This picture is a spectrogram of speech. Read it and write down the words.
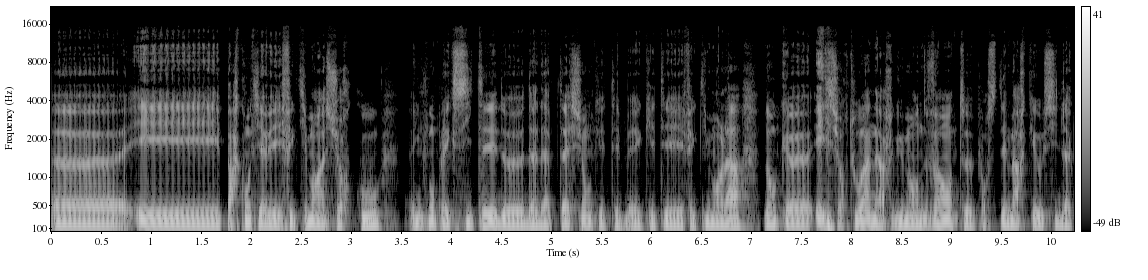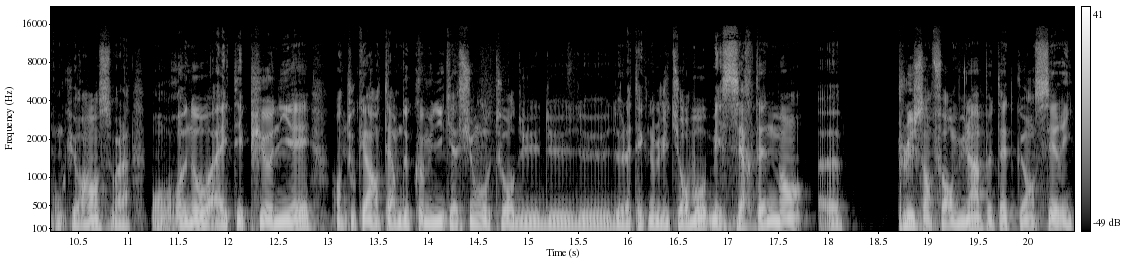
Euh, et par contre, il y avait effectivement un surcoût, une complexité d'adaptation qui était, qui était effectivement là. Donc, euh, et surtout un argument de vente pour se démarquer aussi de la concurrence. Voilà. Bon, Renault a été pionnier, en tout cas en termes de communication autour du, du- du- de la technologie turbo, mais certainement euh, plus en Formule 1 peut-être qu'en série.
